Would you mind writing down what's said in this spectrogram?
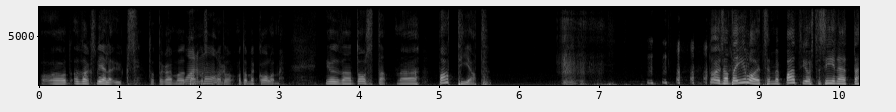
otetaanko vielä yksi? Totta kai me koska me otamme kolme. Niin otetaan tosta. Ää, patjat. Toisaalta iloitsemme patjoista siinä, että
